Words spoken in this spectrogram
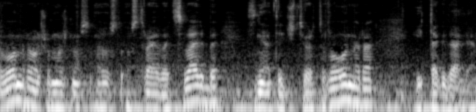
омера уже можно устраивать свадьбы, с дня 34 омера и так далее.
